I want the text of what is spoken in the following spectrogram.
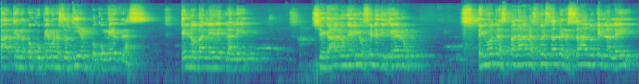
Ah, que ocupemos nuestro tiempo con Edras. Él nos va a leer la ley. Llegaron ellos y le dijeron, en otras palabras, tú estás versado en la ley.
